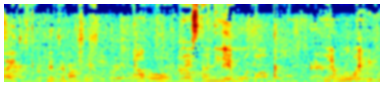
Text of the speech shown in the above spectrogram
はい。Ne treba šliš. Bravo, prestani. Ne moram. Le muoio.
